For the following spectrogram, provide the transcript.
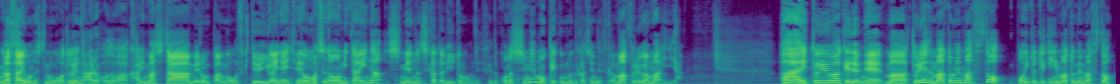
まあ最後の質問が終わった時になるほどわかりました。メロンパンがお好きという意外な一面をお持ちのみたいな締めの仕方でいいと思うんですけど、この締めも結構難しいんですが、まあそれはまあいいや。はい。というわけでね、まあ、とりあえずまとめますと、ポイント的にまとめますと、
